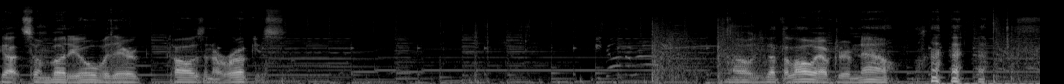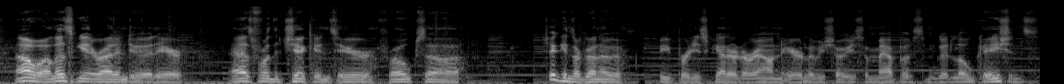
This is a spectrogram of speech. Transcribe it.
Got somebody over there causing a ruckus. Oh, he's got the law after him now. oh well, let's get right into it here. As for the chickens here, folks, uh, chickens are gonna be pretty scattered around here. Let me show you some map of some good locations.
